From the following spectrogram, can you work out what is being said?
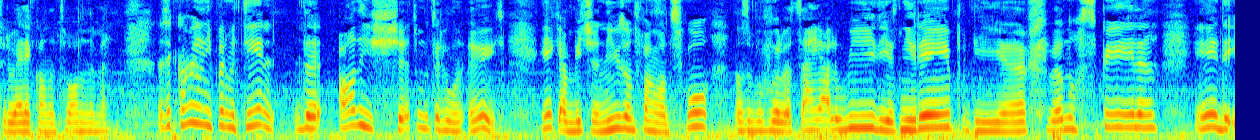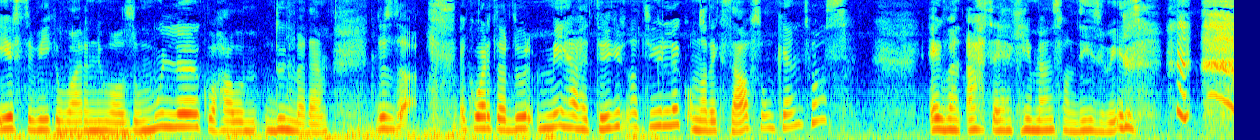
terwijl ik aan het wandelen ben. Dus ik kan me niet permitteren. De, al die shit moet er gewoon uit. Ik heb een beetje nieuws ontvangen van school. Dat ze bijvoorbeeld zeggen, ja Louis, die is niet rijp. Die uh, wil nog spelen. De eerste weken waren nu al zo moeilijk. Wat gaan we doen met hem? Dus ik word daardoor mega getriggerd natuurlijk. Omdat ik zelf zo'n kind was. Ik ben echt eigenlijk geen mens van deze wereld.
